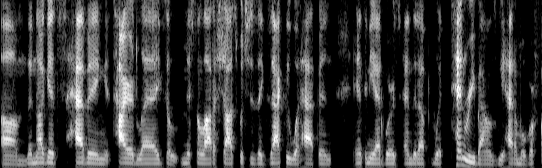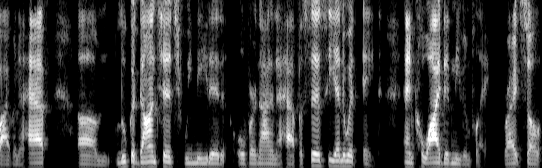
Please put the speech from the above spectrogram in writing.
um, the Nuggets having tired legs, missing a lot of shots, which is exactly what happened. Anthony Edwards ended up with 10 rebounds. We had him over five and a half. Um, Luka Doncic, we needed over nine and a half assists. He ended with eight, and Kawhi didn't even play. Right. So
